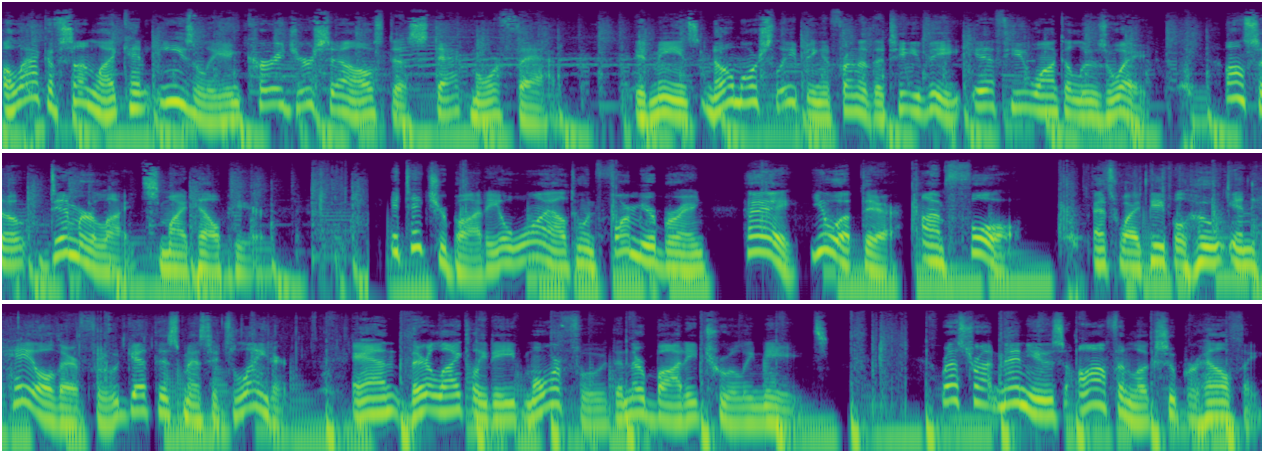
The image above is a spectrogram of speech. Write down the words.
A lack of sunlight can easily encourage your cells to stack more fat. It means no more sleeping in front of the TV if you want to lose weight. Also, dimmer lights might help here. It takes your body a while to inform your brain, hey, you up there, I'm full. That's why people who inhale their food get this message later, and they're likely to eat more food than their body truly needs. Restaurant menus often look super healthy,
